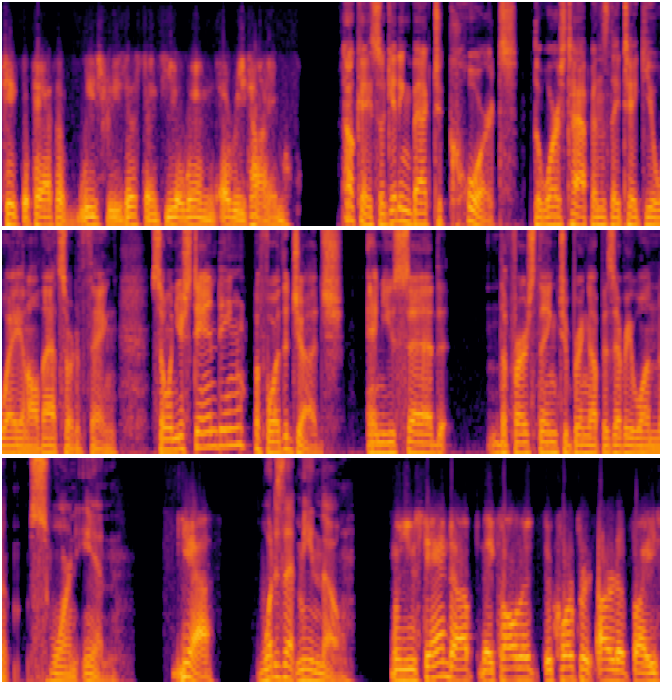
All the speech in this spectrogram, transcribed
take the path of least resistance. You'll win every time. Okay, so getting back to court, the worst happens, they take you away and all that sort of thing. So when you're standing before the judge and you said the first thing to bring up is everyone sworn in, Yeah, what does that mean though? when you stand up, they call it the corporate art artifice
